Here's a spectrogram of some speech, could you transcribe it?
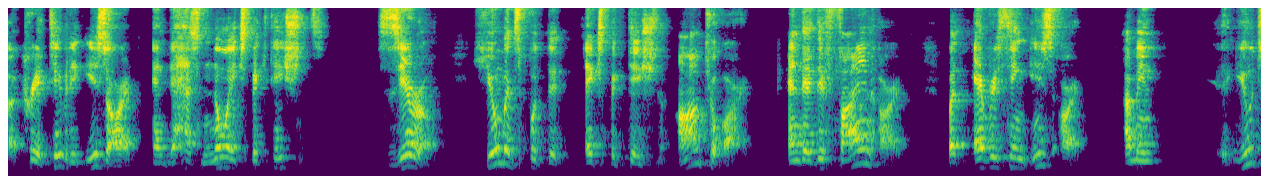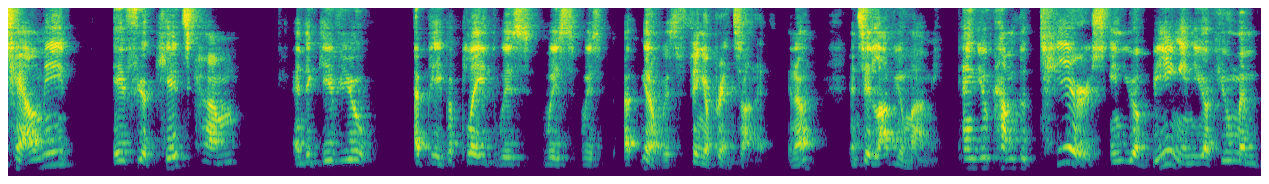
uh, creativity is art and it has no expectations. Zero. Humans put the expectation onto art and they define art but everything is art. I mean you tell me if your kids come and they give you a paper plate with with with uh, you know with fingerprints on it you know and say love you mommy. And you come to tears in your being in your human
